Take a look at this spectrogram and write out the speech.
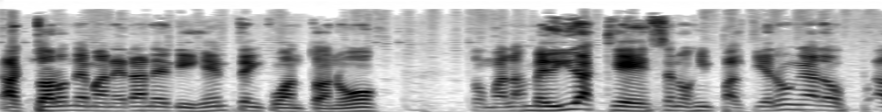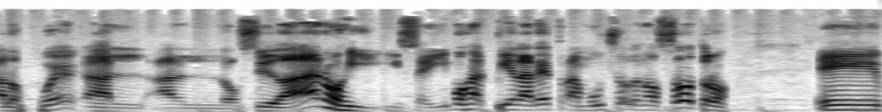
actuaron de manera negligente en cuanto a no tomar las medidas que se nos impartieron a los, a los, a, los ciudadanos y, seguimos al pie de la letra muchos de nosotros. Eh,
